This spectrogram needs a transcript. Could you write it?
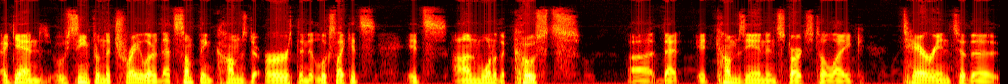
again, we've seen from the trailer that something comes to Earth, and it looks like it's it's on one of the coasts uh, that it comes in and starts to like tear into the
